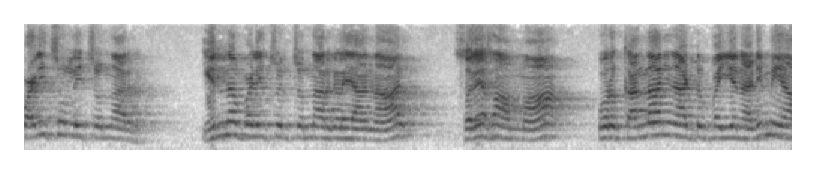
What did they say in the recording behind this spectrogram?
பழி சொல்லை சொன்னார்கள். என்ன பழி சொல் சொன்னார்களே ஆனால் சுலேஹா அம்மா ஒரு கண்ணாடி நாட்டு பையன் அடிமையா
